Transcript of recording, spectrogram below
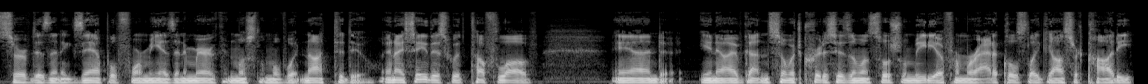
served as an example for me as an American Muslim of what not to do. And I say this with tough love and, you know, I've gotten so much criticism on social media from radicals like Yasir Qadhi,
